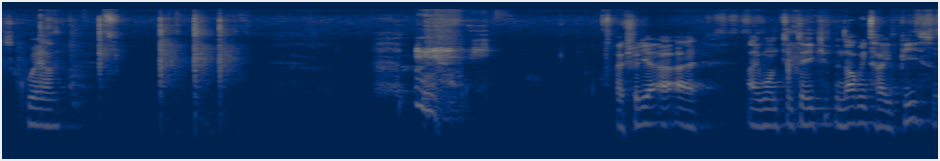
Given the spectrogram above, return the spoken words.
squared Actually, I, I, I, want to take an arbitrary p. So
